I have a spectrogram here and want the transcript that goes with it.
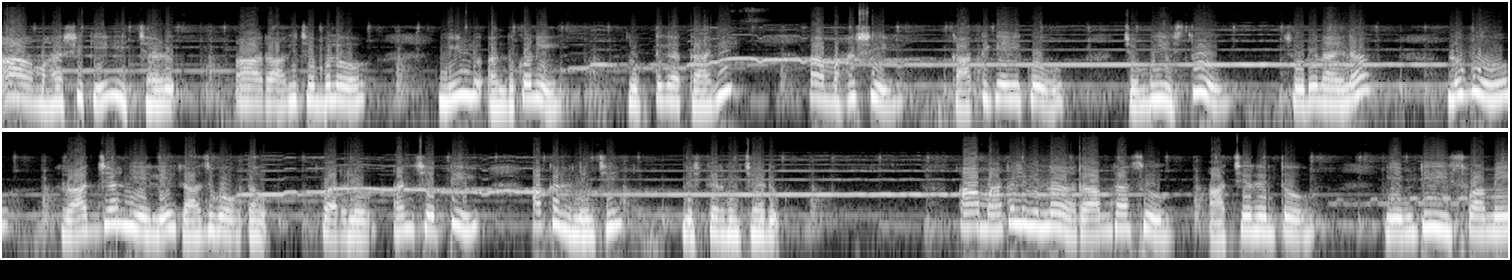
ఆ మహర్షికి ఇచ్చాడు. ఆ రాగి చెంబులో నీళ్ళు అందుకొని తృప్తిగా తాగి ఆ మహర్షి కార్తికేయకు చెంబు ఇస్తూ చూడు నాయన నువ్వు రాజ్యాన్ని వెళ్ళి రాజు అవుతావు త్వరలో అని చెప్పి అక్కడి నుంచి నిష్క్రమించాడు. ఆ మాటలు విన్న రామదాసు ఆశ్చర్యంతో ఏమిటి ఈ స్వామి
